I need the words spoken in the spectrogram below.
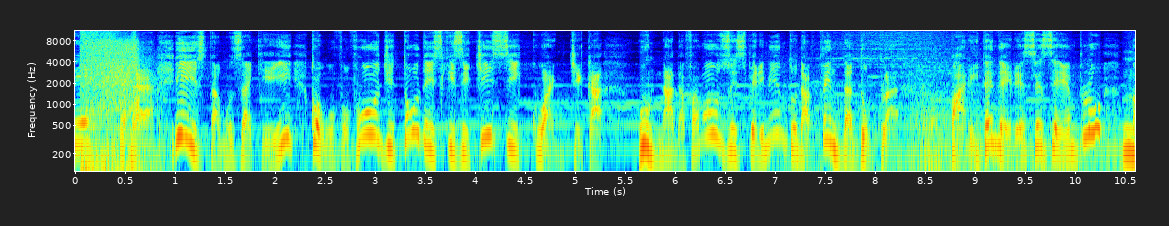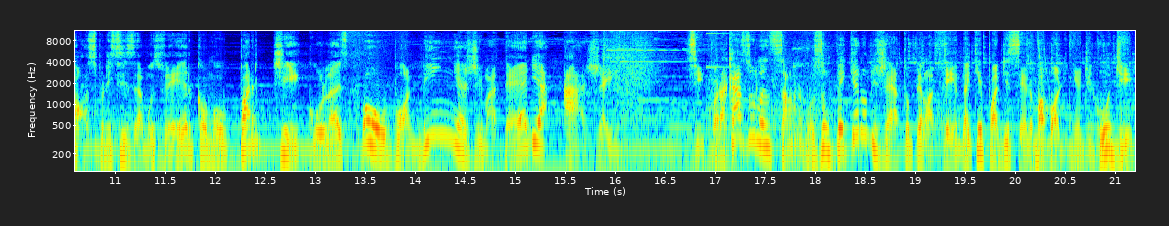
P. E estamos aqui com o vovô de toda esquisitice quântica, o nada famoso experimento da fenda dupla. Para entender esse exemplo, nós precisamos ver como partículas ou bolinhas de matéria agem. Se por acaso lançarmos um pequeno objeto pela fenda que pode ser uma bolinha de gude,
